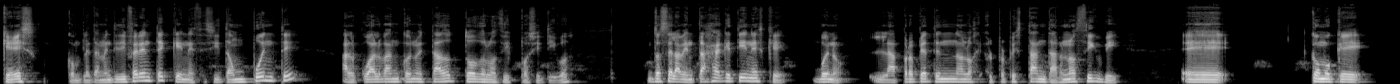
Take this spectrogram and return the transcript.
que es completamente diferente, que necesita un puente al cual van conectados todos los dispositivos. Entonces la ventaja que tiene es que, bueno, la propia tecnología, el propio estándar, ¿no? Zigbee, eh, como que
